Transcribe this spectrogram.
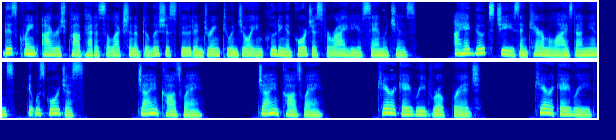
This quaint Irish pub had a selection of delicious food and drink to enjoy, including a gorgeous variety of sandwiches. I had goat's cheese and caramelized onions, it was gorgeous. Giant Causeway. Giant Causeway. Carrick-a-Rede Rope Bridge. Carrick-a-Rede.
